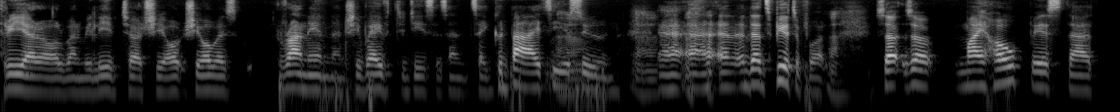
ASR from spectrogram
three-year-old, when we leave church, she, she always run in and she waved to Jesus and say goodbye, see uh-huh. you soon, uh-huh. uh, and, and, that's beautiful. Uh-huh. So, so my hope is that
